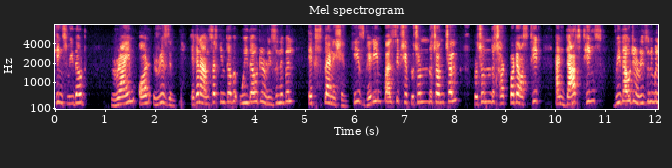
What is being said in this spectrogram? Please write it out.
things without rhyme or reason এখানে আনসার কিন্তু হবে without a reasonable explanation he is very impulsive সে প্রচণ্ড চঞ্চল প্রচণ্ড ছটপটে অস্থির and does things without a reasonable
